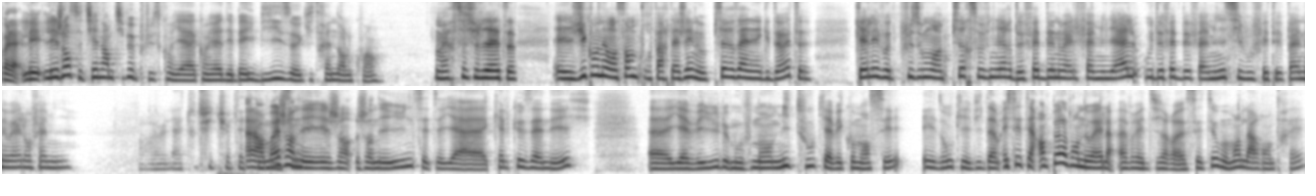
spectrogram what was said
Voilà, les, les, gens se tiennent un petit peu plus quand il y a, quand y a des babies euh, qui traînent dans le coin. Merci Juliette. Et vu qu'on est ensemble pour partager nos pires anecdotes, quel est votre plus ou moins pire souvenir de fête de Noël familiale ou de fête de famille si vous fêtez pas Noël en famille? Euh, là, tout de suite, tu veux peut-être. Alors, moi, j'en ai, j'en, ai une, c'était il y a quelques années. Euh, il y avait eu le mouvement MeToo qui avait commencé. Et donc, évidemment, et c'était un peu avant Noël, à vrai dire. Euh, c'était au moment de la rentrée.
